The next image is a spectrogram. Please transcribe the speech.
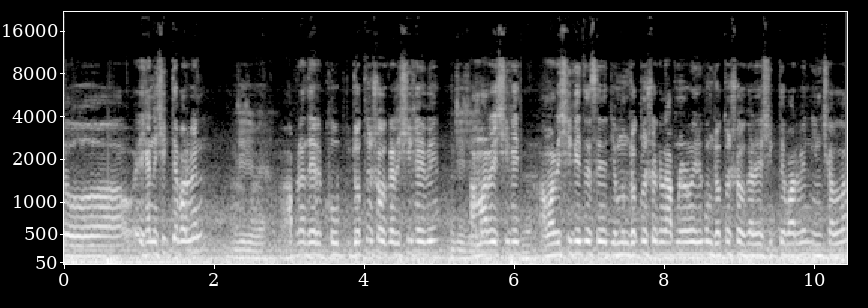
তো এখানে শিখতে পারবেন। জি জি ভাই আপনাদের খুব যত্ন সহকারে শিখাইবে। জি জি। আমারে শিখাই আমারে শিখাইতেছে যেমন যত্ন সহকারে আপনারাও এরকম যত্ন সহকারে শিখতে পারবেন ইনশাল্লাহ।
